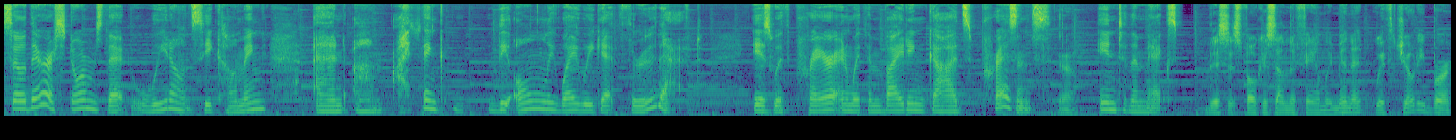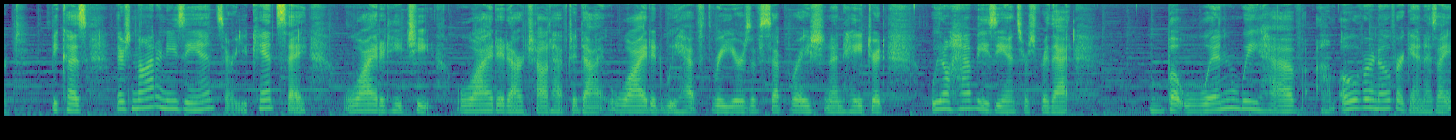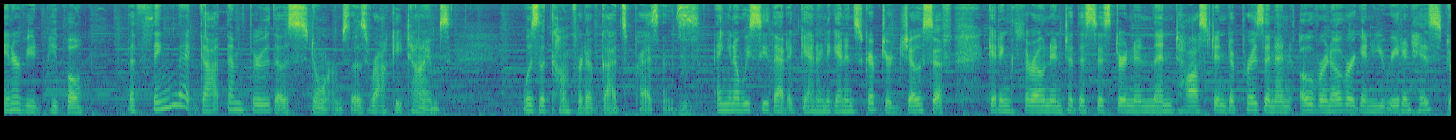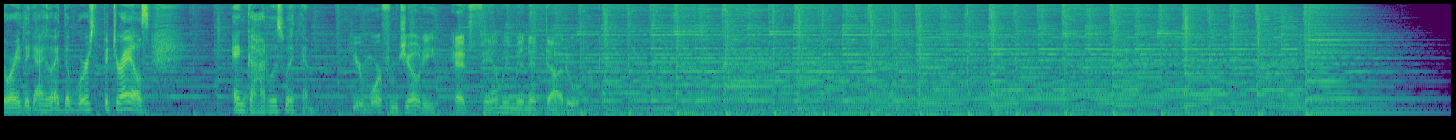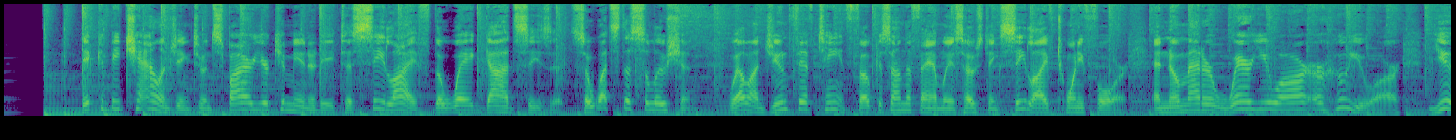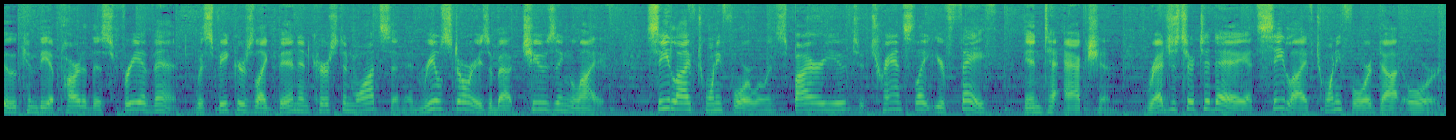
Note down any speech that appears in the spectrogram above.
So there are storms that we don't see coming. And um, I think the only way we get through that is with prayer and with inviting God's presence yeah. into the mix. This is Focus on the Family Minute with Jodie Berndt. Because there's not an easy answer. You can't say, why did he cheat? Why did our child have to die? Why did we have three years of separation and hatred? We don't have easy answers for that. But when we have, um, over and over again, as I interviewed people, the thing that got them through those storms, those rocky times, was the comfort of God's presence. Mm. And you know, we see that again and again in scripture. Joseph getting thrown into the cistern and then tossed into prison. And over and over again, you read in his story, the guy who had the worst betrayals, and God was with him. Hear more from Jodie at FamilyMinute.org. It can be challenging to inspire your community to see life the way God sees it. So, what's the solution? Well, on June 15th, Focus on the Family is hosting See Life 24. And no matter where you are or who you are, you can be a part of this free event with speakers like Ben and Kirsten Watson and real stories about choosing life. See Life 24 will inspire you to translate your faith into action. Register today at seelife24.org.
